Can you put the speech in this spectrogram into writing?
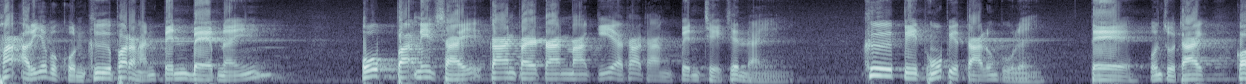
พระอริยบุคคลคือพระอรหันต์เป็นแบบไหน อุปนิสัยการไปการมาเกียท่าทางเป็นเฉกเช่นไรคือปิดหูปิดตาหลวงปู่เลย แต่ผลสุดท้ายก็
